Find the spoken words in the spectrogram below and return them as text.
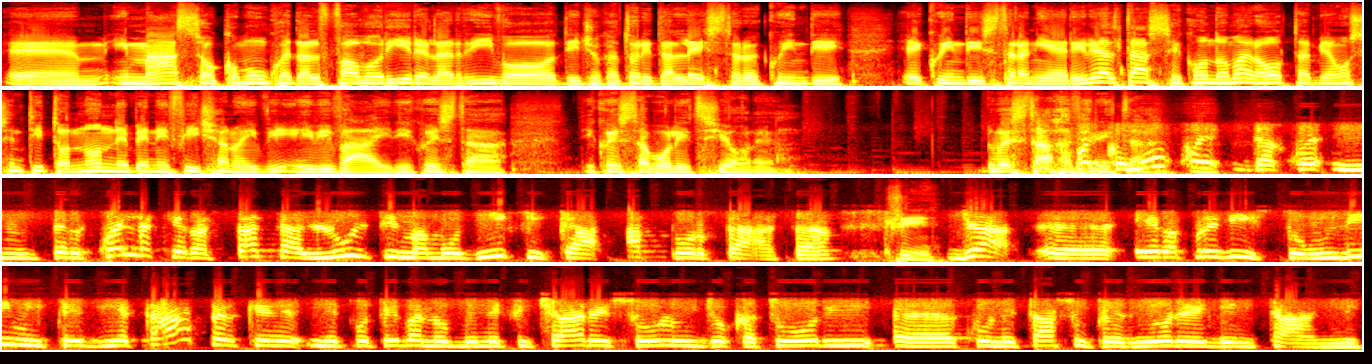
ehm, in massa o comunque dal favorire l'arrivo di giocatori dall'estero e quindi, e quindi stranieri. In realtà, secondo Marotta, abbiamo sentito, non ne beneficiano i, i vivai di questa di questa abolizione? Dove sta la verità? Comunque, que- mm, per quella che era stata l'ultima modifica apportata, sì. già eh, era previsto un limite di età perché ne potevano beneficiare solo i giocatori eh, con età superiore ai 20 anni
